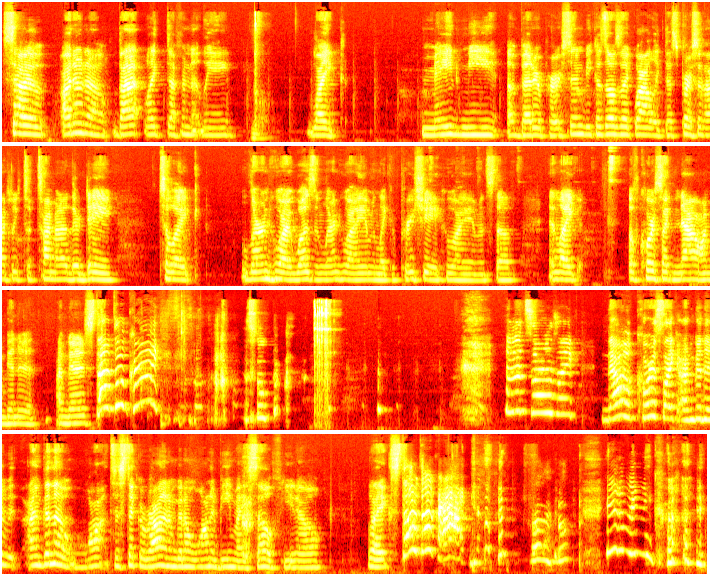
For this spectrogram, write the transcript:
So I don't know. That like definitely No. like made me a better person because I was like, wow, like this person actually took time out of their day to like learn who I was and learn who I am and like appreciate who I am and stuff. And like of course like now I'm gonna I'm gonna stop don't cry. so And then so I was like, now of course like I'm gonna I'm gonna want to stick around and I'm gonna want to be myself, you know? Like stop don't gonna make me cry.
